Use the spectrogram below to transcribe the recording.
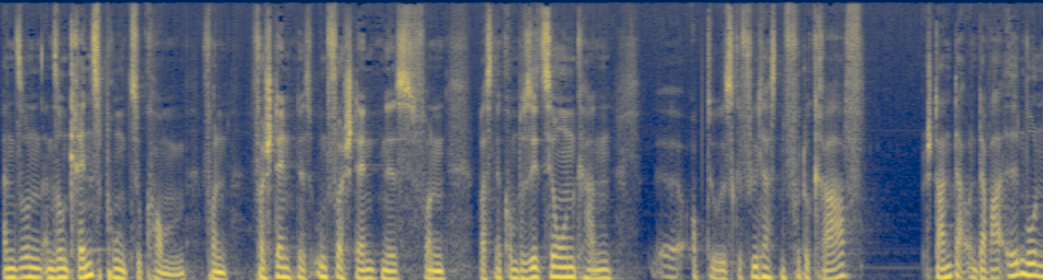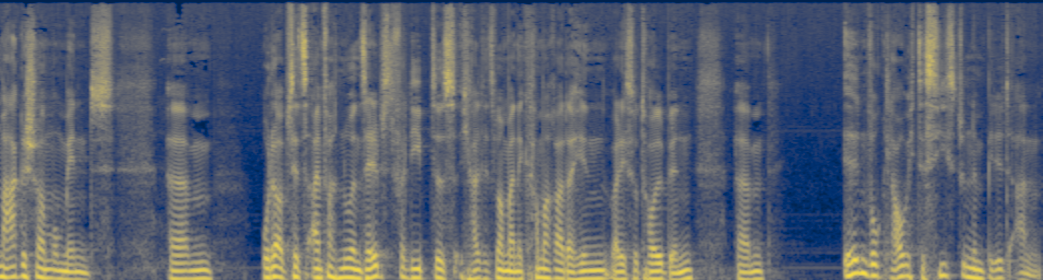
an so, einen, an so einen Grenzpunkt zu kommen von Verständnis, Unverständnis, von was eine Komposition kann, äh, ob du das Gefühl hast, ein Fotograf stand da und da war irgendwo ein magischer Moment. Ähm, oder ob es jetzt einfach nur ein selbstverliebtes, ich halte jetzt mal meine Kamera dahin, weil ich so toll bin. Ähm, irgendwo glaube ich, das siehst du in einem Bild an.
